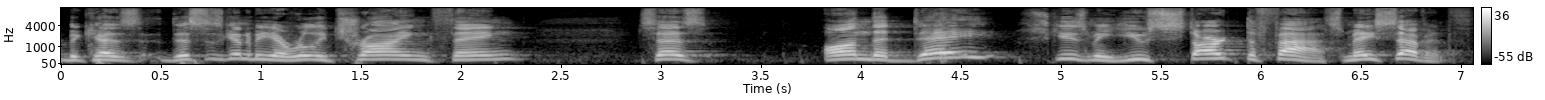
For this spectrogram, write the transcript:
because this is going to be a really trying thing. Says, on the day, excuse me, you start the fast, May 7th.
